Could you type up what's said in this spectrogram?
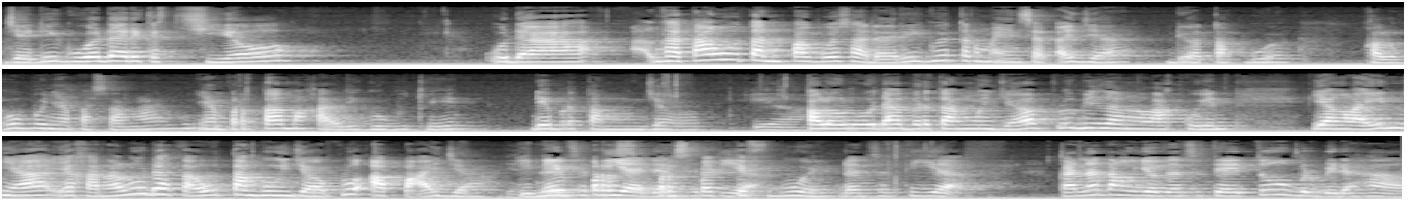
Jadi gue dari kecil udah nggak tahu tanpa gue sadari gue termindset aja di otak gue kalau gue punya pasangan yang pertama kali gue butuhin dia bertanggung jawab. Iya. Kalau lu udah bertanggung jawab lu bisa ngelakuin yang lainnya ya karena lu udah tahu tanggung jawab lu apa aja. Ya, ini dan pers- setia, dan perspektif setia. gue. Dan setia. Karena tanggung jawab dan setia itu berbeda hal.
